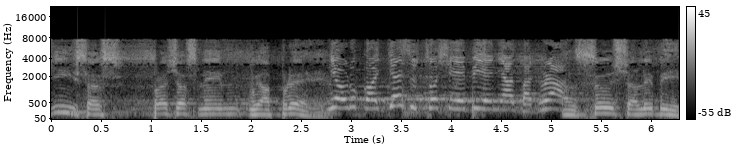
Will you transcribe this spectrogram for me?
Jesus' precious name, we are praying, ní orúkọ jésù tó ṣe bí ẹni àgbàdúrà. And so shall it be.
